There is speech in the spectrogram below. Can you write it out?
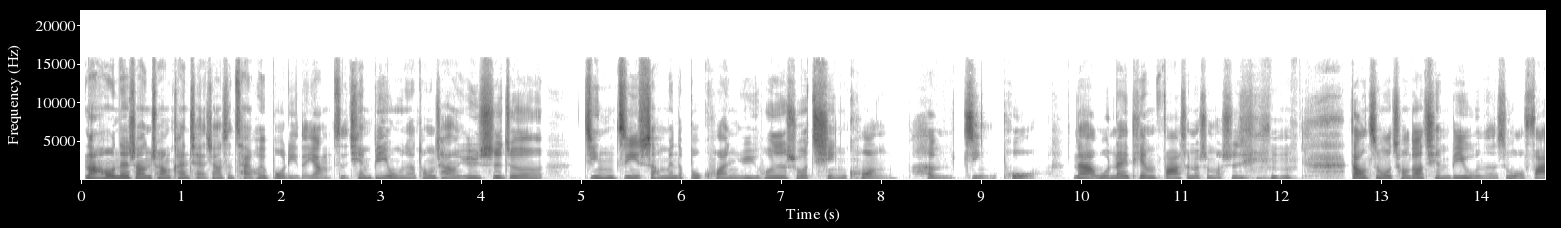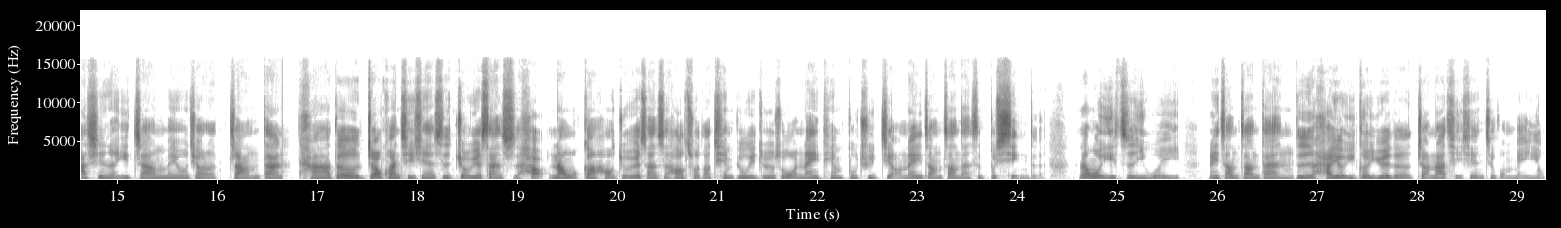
然后那扇窗看起来像是彩绘玻璃的样子。钱币五呢通常预示着经济上面的不宽裕，或者是说情况很紧迫。那我那天发生了什么事情，导致我抽到钱币五呢？是我发现了一张没有缴的账单，它的缴款期限是九月三十号。那我刚好九月三十号抽到钱币五，也就是说我那一天不去缴那一张账单是不行的。那我一直以为那张账单是还有一个月的缴纳期限，结果没有。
